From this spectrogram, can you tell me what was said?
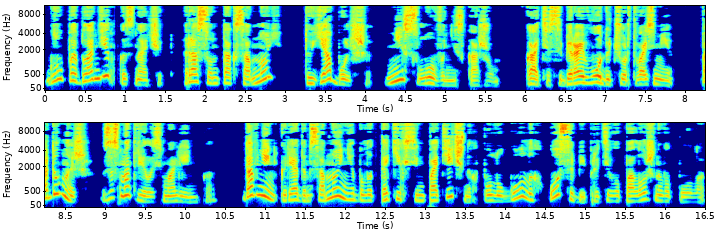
Глупая блондинка, значит. Раз он так со мной, то я больше ни слова не скажу. Катя, собирай воду, черт возьми. Подумаешь, засмотрелась маленько. Давненько рядом со мной не было таких симпатичных полуголых особей противоположного пола.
